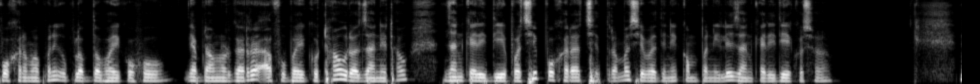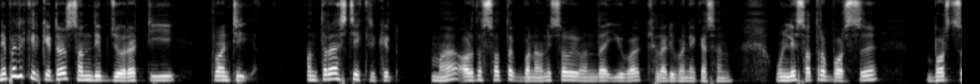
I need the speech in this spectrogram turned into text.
पोखरामा पनि उपलब्ध भएको हो। एप डाउनलोड गरेर आफू भएको ठाउँ र जाने ठाउँ जानकारी दिएपछि पोखरा क्षेत्रमा सेवा दिने कम्पनीले जानकारी दिएको छ। Nepali cricketer Sandeep Jora T twenty अन्तर्राष्ट्रिय क्रिकेट मा अर्धशतक बनाउने सबैभन्दा युवा खेलाडी बनेका छन्। उनले सत्र वर्ष वर्ष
